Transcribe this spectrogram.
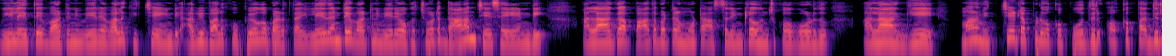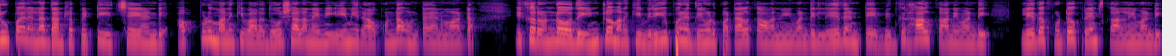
వీలైతే వాటిని వేరే వాళ్ళకి ఇచ్చేయండి. అవి వాళ్ళకు ఉపయోగపడతాయి. లేదంటే వాటిని వేరే ఒక చోట దానం చేసేయండి. అలాగా పాత బట్టల మూట అస్సలు ఇంట్లో ఉంచుకోకూడదు. అలాగే మనం ఇచ్చేటప్పుడు ఒక పోది ఒక పది రూపాయలైనా దాంట్లో పెట్టి ఇచ్చేయండి. అప్పుడు మనకి వాళ్ళ దోషాలు అనేవి ఏమీ రాకుండా ఉంటాయన్నమాట. ఇక రెండవది ఇంట్లో మనకి విరిగిపోయిన దేవుడు పటాలు కానివ్వండి లేదంటే విగ్రహాలు కానివ్వండి లేదా ఫోటో ఫ్రేమ్స్ కానివ్వండి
